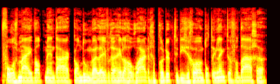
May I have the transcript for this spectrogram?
volgens mij, wat men daar kan doen. Wij leveren hele hoogwaardige producten die ze gewoon tot in lengte van dagen,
